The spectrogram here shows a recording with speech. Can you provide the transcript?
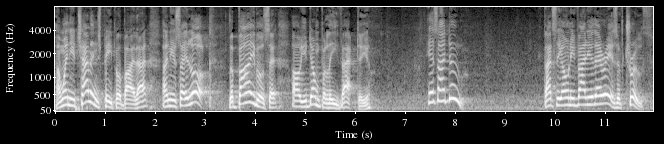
And when you challenge people by that and you say, look, the Bible says, oh, you don't believe that, do you? Yes, I do. That's the only value there is of truth.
